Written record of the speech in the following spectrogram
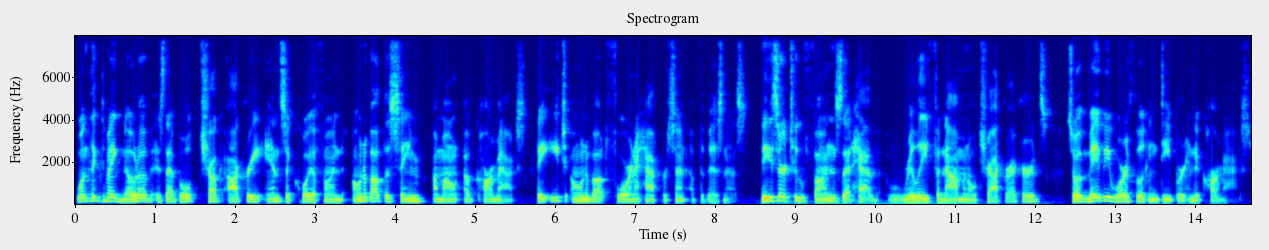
One thing to make note of is that both Chuck Akre and Sequoia Fund own about the same amount of CarMax. They each own about 4.5% of the business. These are two funds that have really phenomenal track records so it may be worth looking deeper into CarMax.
